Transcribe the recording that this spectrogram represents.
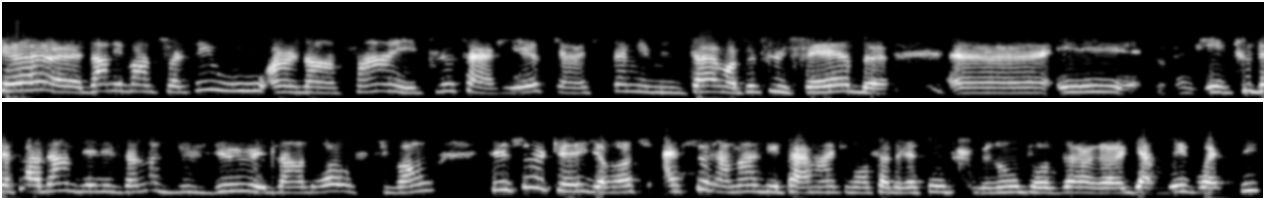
que dans l'éventualité où un enfant est plus à risque, un système immunitaire un peu plus faible, et, et, tout dépendant bien évidemment du lieu et de l'endroit où ils vont, c'est sûr qu'il y aura assurément des parents qui vont s'adresser aux tribunaux pour dire regardez, voici,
